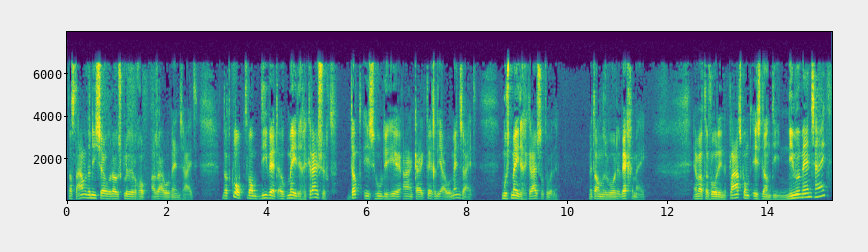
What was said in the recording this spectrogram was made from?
Dan staan we er niet zo rooskleurig op als oude mensheid. Dat klopt, want die werd ook mede gekruisigd. Dat is hoe de Heer aankijkt tegen die oude mensheid. Moest mede gekruisigd worden. Met andere woorden, weg. En wat ervoor in de plaats komt, is dan die nieuwe mensheid.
